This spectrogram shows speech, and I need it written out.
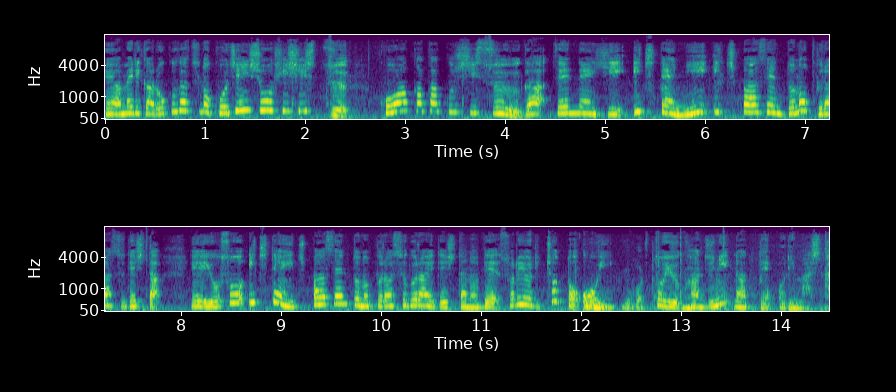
えアメリカ6月の個人消費支出コア価格指数が前年比1.21%のプラスでした、えー、予想1.1%のプラスぐらいでしたのでそれよりちょっと多いという感じになっておりました、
